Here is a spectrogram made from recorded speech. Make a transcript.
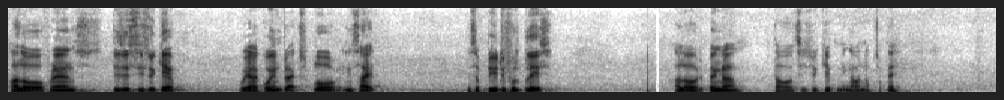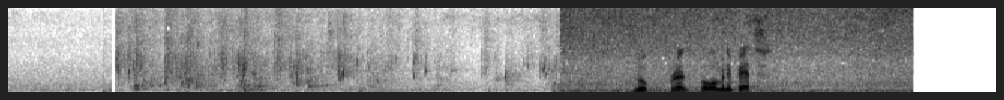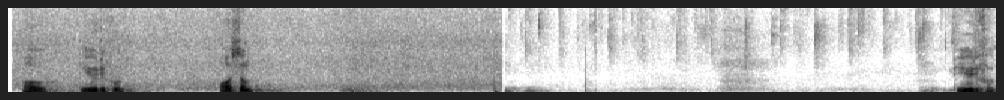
Hello friends, this is Siju Cave. We are going to explore inside. It's a beautiful place. Hello, Pengra. Tao ni ngau nap chok ne. Look, friends, so many pets. Oh, beautiful. Awesome. Beautiful.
